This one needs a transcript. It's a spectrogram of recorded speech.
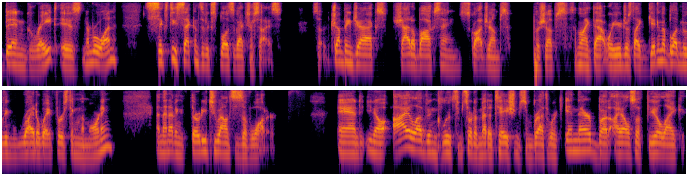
been great is number one, 60 seconds of explosive exercise. So jumping jacks, shadow boxing, squat jumps, push-ups, something like that, where you're just like getting the blood moving right away first thing in the morning, and then having 32 ounces of water. And you know, I love to include some sort of meditation, some breath work in there, but I also feel like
